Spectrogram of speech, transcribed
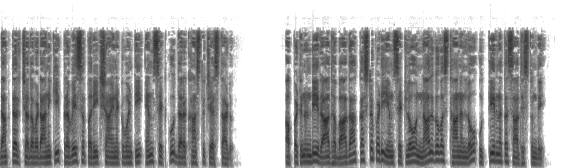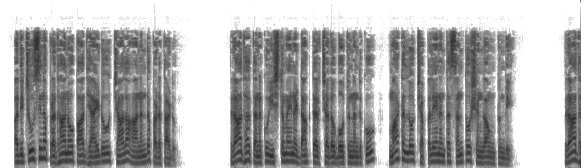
డాక్టర్ చదవడానికి ప్రవేశ పరీక్ష అయినటువంటి ఎంసెట్కు దరఖాస్తు చేస్తాడు. అప్పటి నుండి రాధ బాగా కష్టపడి ఎంసెట్లో నాలుగవ స్థానంలో ఉత్తీర్ణత సాధిస్తుంది. అది చూసిన ప్రధానోపాధ్యాయుడు చాలా ఆనందపడతాడు. రాధ తనకు ఇష్టమైన డాక్టర్ చదవబోతున్నందుకు మాటల్లో చెప్పలేనంత సంతోషంగా ఉంటుంది. రాధ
